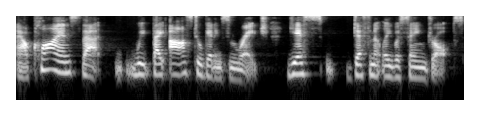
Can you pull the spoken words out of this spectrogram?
our clients that we, they are still getting some reach. Yes, definitely we're seeing drops.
